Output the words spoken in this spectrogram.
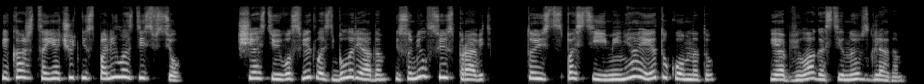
и, кажется, я чуть не спалила здесь все. К счастью, его светлость был рядом и сумел все исправить, то есть спасти и меня, и эту комнату». Я обвела гостиную взглядом.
